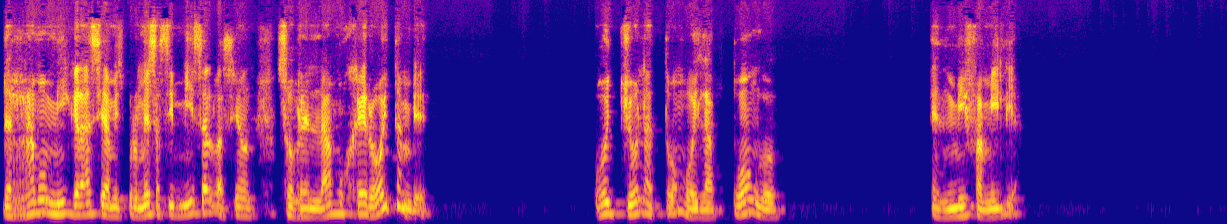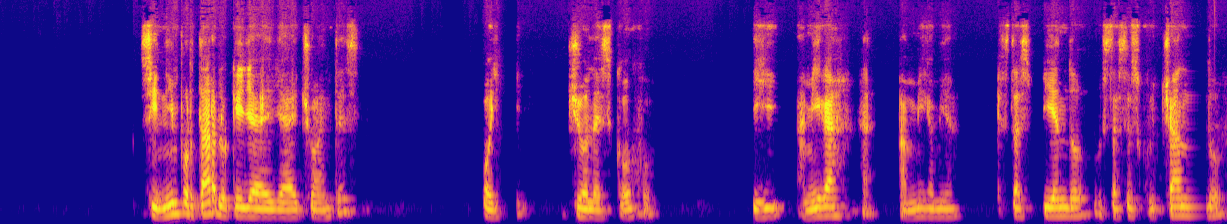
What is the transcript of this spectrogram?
Derramo mi gracia, mis promesas y mi salvación sobre la mujer hoy también. Hoy yo la tomo y la pongo en mi familia. Sin importar lo que ella haya hecho antes, hoy yo la escojo y amiga, amiga mía, que estás viendo o estás escuchando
